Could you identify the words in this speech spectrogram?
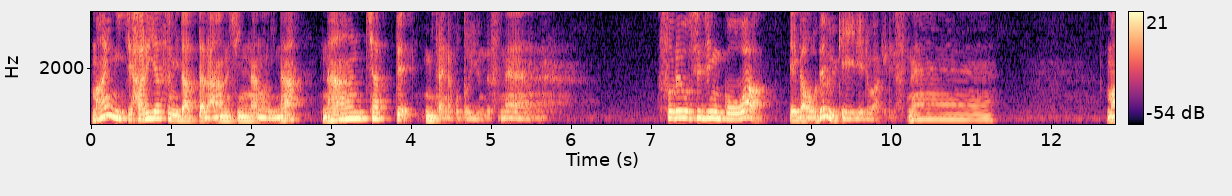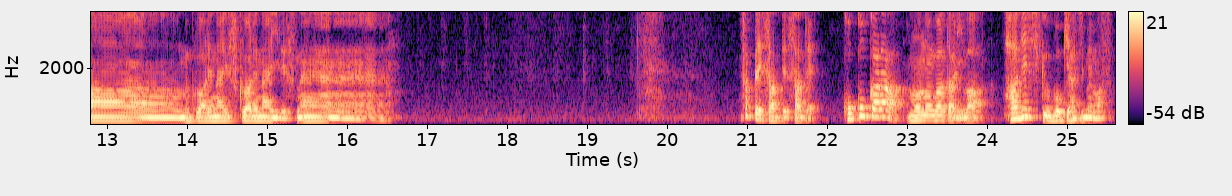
毎日春休みだったら安心なのにな。なんちゃって。みたいなことを言うんですね。それを主人公は笑顔で受け入れるわけですね。まあ、報われない、救われないですね。てさてさて、ここから物語は激しく動き始めます。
